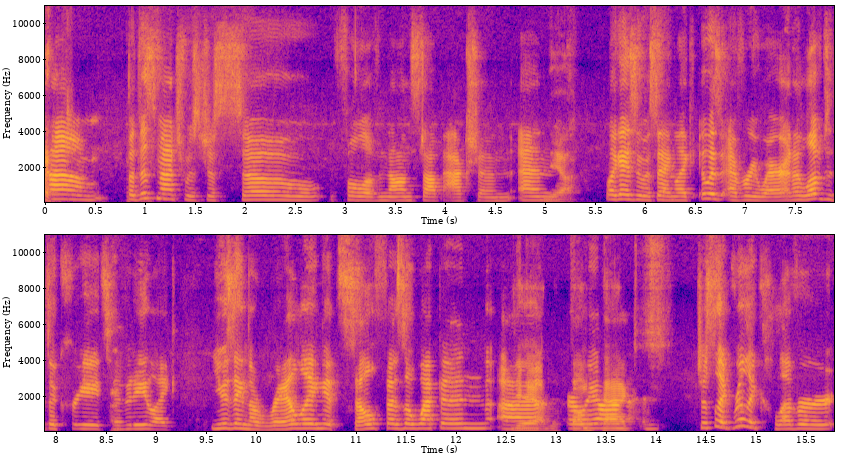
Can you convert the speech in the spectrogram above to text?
um, but this match was just so full of nonstop action and yeah. like Isa was saying, like it was everywhere, and I loved the creativity, like using the railing itself as a weapon. Uh, yeah. Early on, just like really clever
